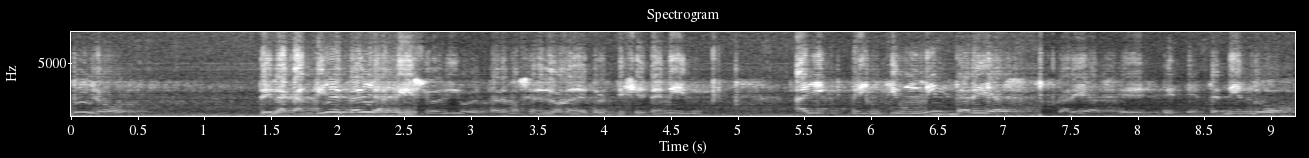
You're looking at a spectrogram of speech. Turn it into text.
Pero de la cantidad de tareas, que yo 17.000, hay 21.000 tareas, tareas eh, eh, entendiendo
